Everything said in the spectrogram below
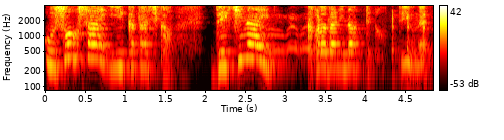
嘘くさい言い方しかできない体になってるっていうね、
